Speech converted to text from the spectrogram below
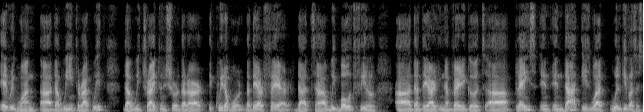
everyone uh, that we interact with that we try to ensure that are equitable, that they are fair, that uh, we both feel uh, that they are in a very good uh, place. And, and that is what will give us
